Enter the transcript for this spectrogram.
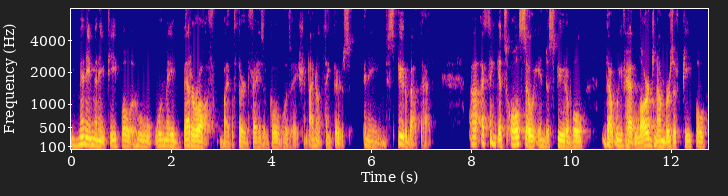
many, many people who were made better off by the third phase of globalization. I don't think there's any dispute about that. Uh, I think it's also indisputable that we've had large numbers of people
